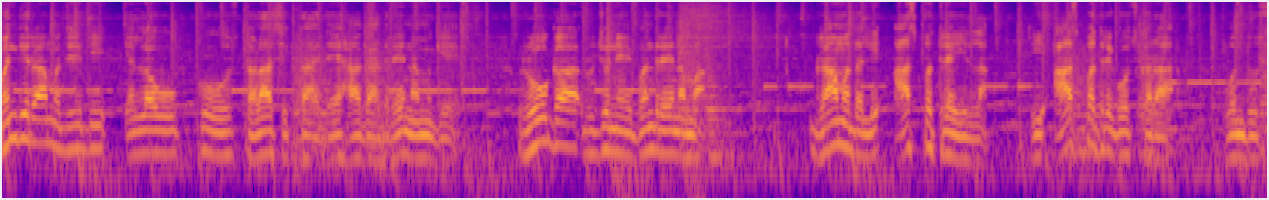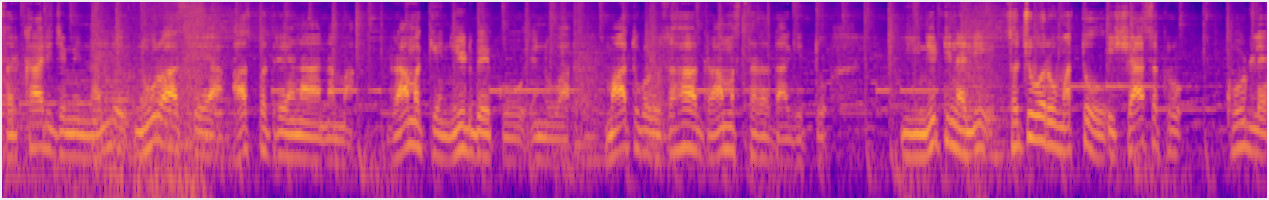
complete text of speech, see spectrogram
ಮಂದಿರ, ಮಸೀದಿ ಎಲ್ಲವಕ್ಕೂ ಸ್ಥಳ ಸಿಗ್ತಾ ಇದೆ. ಹಾಗಾದರೆ ನಮಗೆ ರೋಗ ರುಜುನೆ ಬಂದರೆ ನಮ್ಮ ಗ್ರಾಮದಲ್ಲಿ ಆಸ್ಪತ್ರೆ ಇಲ್ಲ. ಈ ಆಸ್ಪತ್ರೆಗೋಸ್ಕರ ಒಂದು ಸರ್ಕಾರಿ ಜಮೀನಿನಲ್ಲಿ ನೂರು ಹಾಸಿಗೆಯ ಆಸ್ಪತ್ರೆಯನ್ನು ನಮ್ಮ ಗ್ರಾಮಕ್ಕೆ ನೀಡಬೇಕು ಎನ್ನುವ ಮಾತುಗಳು ಸಹ ಗ್ರಾಮಸ್ಥರದಾಗಿತ್ತು. ಈ ನಿಟ್ಟಿನಲ್ಲಿ ಸಚಿವರು ಮತ್ತು ಈ ಶಾಸಕರು ಕೂಡಲೇ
